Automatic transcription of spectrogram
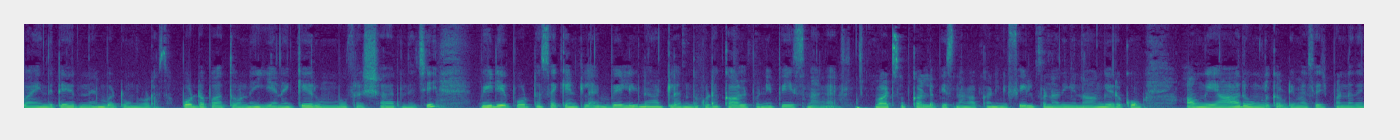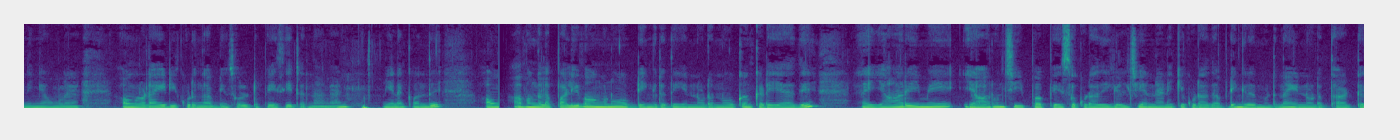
பயந்துட்டே இருந்தேன். பட் உங்களோட சப்போர்ட்டை பார்த்தோன்னே எனக்கே ரொம்ப ஃப்ரெஷ்ஷாக இருந்துச்சு. வீடியோ போட்ட செகண்டில் வெளிநாட்டிலேருந்து கூட கால் பண்ணி பேசினாங்க. வாட்ஸ்அப் காலில் பேசினாங்க அக்கா நீங்கள் ஃபீல் பண்ணாதீங்க. நாங்கள் இருக்கோம். அவங்க யார்? உங்களுக்கு அப்படி மெசேஜ் பண்ணது? நீங்கள் அவங்கள அவங்களோட ஐடி கொடுங்க அப்படின்னு சொல்லிட்டு பேசிகிட்டு இருந்தாங்க. எனக்கு வந்து அவங்க அவங்கள பழி வாங்கணும் அப்படிங்கிறது என்னோட நோக்கம் கிடையாது. யாரையுமே யாரும் சீப்பாக பேசக்கூடாது இகழ்ச்சியாக நினைக்கக்கூடாது அப்படிங்கிறது மட்டும்தான் என்னோடய தாட்டு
